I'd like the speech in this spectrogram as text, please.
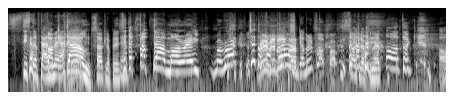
Sit the fuck down, sa kroppen din. Sit the fuck down, Maury! Sa kroppen din. Å, takk! Å,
